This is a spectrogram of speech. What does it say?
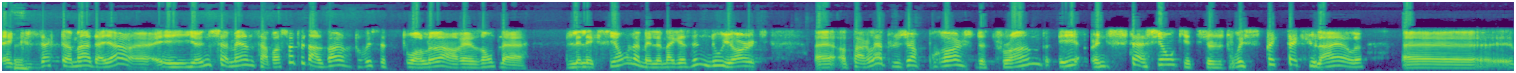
Exactement. D'ailleurs, euh, il y a une semaine, ça a passé un peu dans le beurre, j'ai trouvé cette histoire-là en raison de l'élection, là, mais le magazine New York euh, a parlé à plusieurs proches de Trump et une citation qui est, que j'ai trouvé spectaculaire, là, euh,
